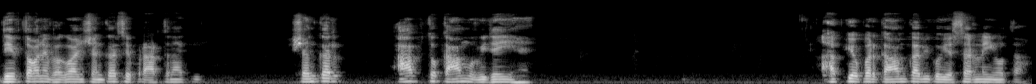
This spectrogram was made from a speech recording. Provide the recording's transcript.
देवताओं ने भगवान शंकर से प्रार्थना की, शंकर, आप तो काम विजयी हैं। आपके ऊपर काम का भी कोई असर नहीं होता।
